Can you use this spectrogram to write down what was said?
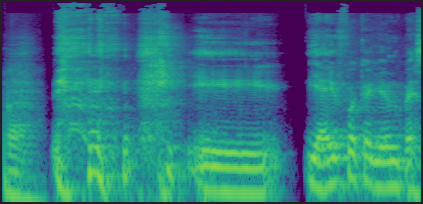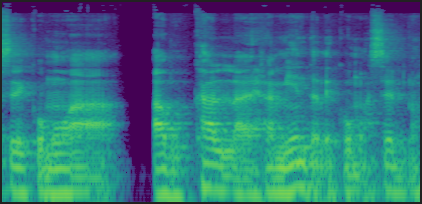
y, y, ahí fue que yo empecé como a, a, buscar la herramienta de cómo hacerlo.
